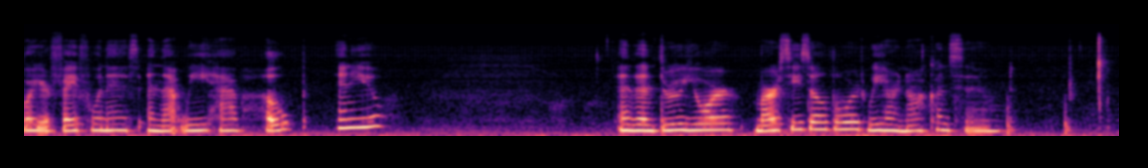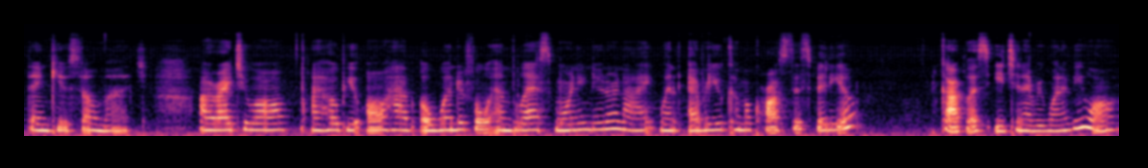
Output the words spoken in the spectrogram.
for your faithfulness and that we have hope in you. Then through your mercies, O Lord, we are not consumed. Thank you so much. All right, you all. I hope you all have a wonderful and blessed morning, noon, or night whenever you come across this video. God bless each and every one of you all.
